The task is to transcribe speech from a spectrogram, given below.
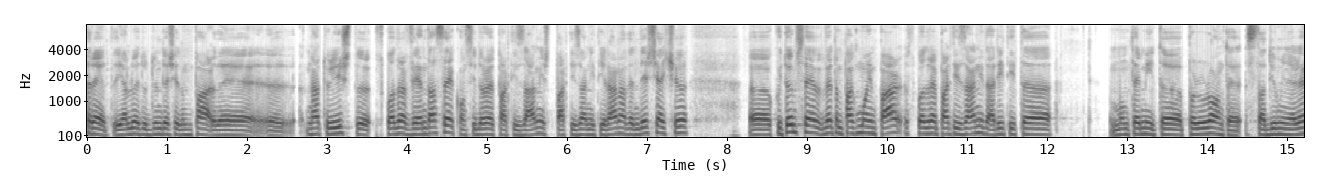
tretë, janë luajtur dy ndeshje më parë dhe natyrisht skuadra vendase konsiderohet Partizani, është Partizani Tirana dhe ndeshja që kujtojmë se vetëm pak muaj më parë skuadra e Partizanit arriti të mund të themi të përuronte stadiumin e re,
